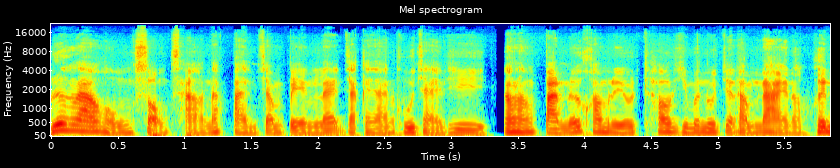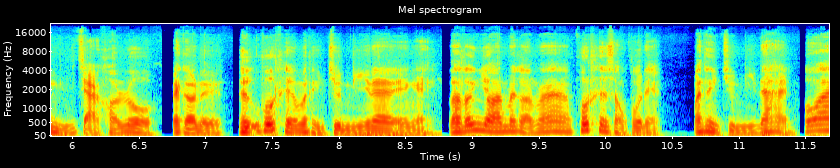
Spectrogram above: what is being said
เรื่องราวของสองสาวนักปั่นจำเป็นและจักรยานคู่ใจที่กำลังปั่นด้วยความเร็วเท่าที่มนุษย์จะทำได้เนาะเพื่อหนีจากฮอนโรแต่ก่อนเลยพวกเธอมาถึงจุดนี้ได้ยังไง เราต้องย้อนไปก่อนว่าพวกเธอสองคนเนี่ยมาถึงจุดนี้ได้ เพราะว่า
